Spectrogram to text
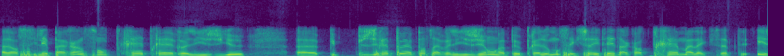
Alors si les parents sont très très religieux, euh, puis, je dirais, peu importe la religion, à peu près, l'homosexualité est encore très mal acceptée. Et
